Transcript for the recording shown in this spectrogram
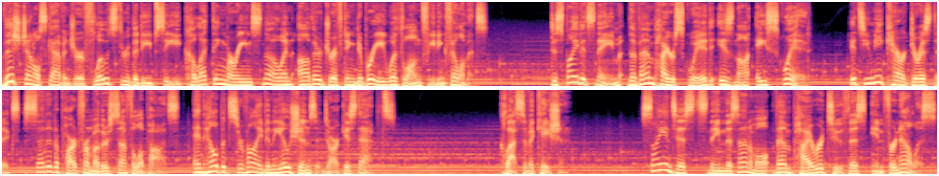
This gentle scavenger floats through the deep sea collecting marine snow and other drifting debris with long feeding filaments. Despite its name, the vampire squid is not a squid. Its unique characteristics set it apart from other cephalopods and help it survive in the ocean's darkest depths. Classification Scientists name this animal Vampyroteuthis infernalis,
